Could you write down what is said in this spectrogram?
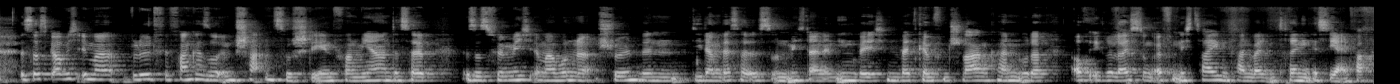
ist das, glaube ich, immer blöd für Franka so im Schatten zu stehen von mir. Und deshalb ist es für mich immer wunderschön, wenn die dann besser ist und mich dann in irgendwelchen Wettkämpfen schlagen kann oder auch ihre Leistung öffentlich zeigen kann, weil im Training ist sie einfach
